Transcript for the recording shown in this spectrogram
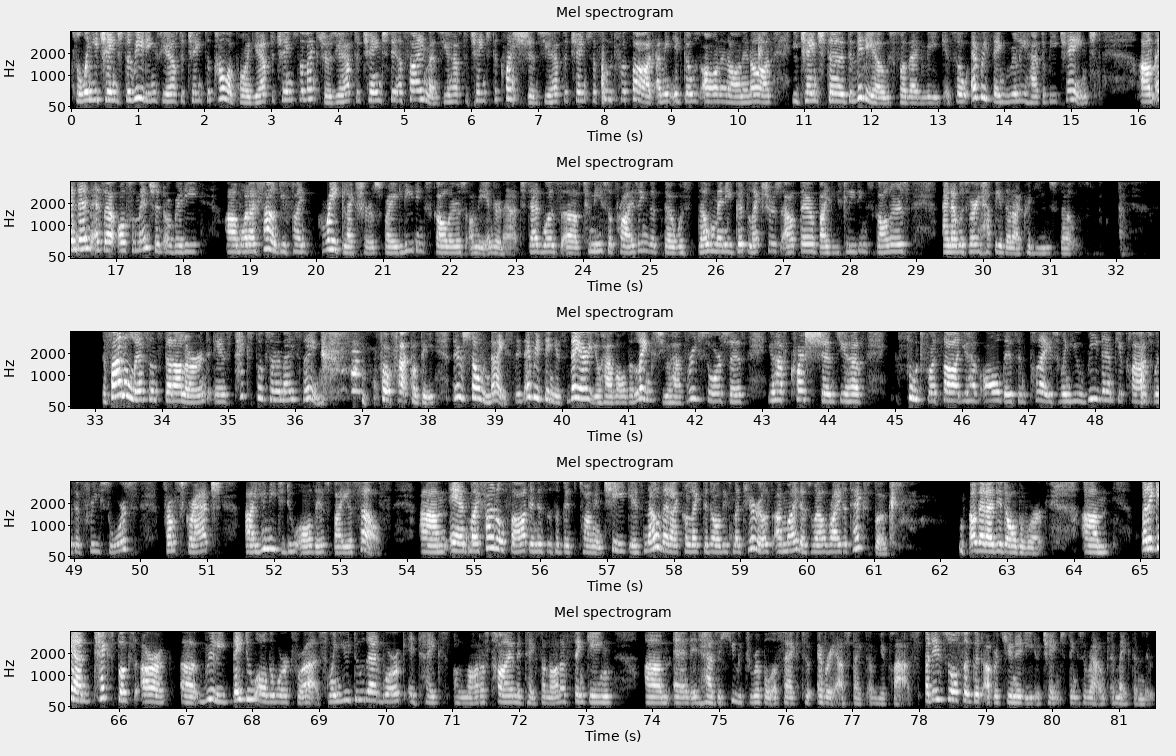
so when you change the readings, you have to change the PowerPoint, you have to change the lectures, you have to change the assignments, you have to change the questions, you have to change the food for thought. I mean, it goes on and on and on. You change the, the videos for that week. So everything really had to be changed. Um, and then, as I also mentioned already, uh, what I found, you find great lectures by leading scholars on the internet. That was, uh, to me, surprising that there was so many good lectures out there by these leading scholars and I was very happy that I could use those. The final lessons that I learned is textbooks are a nice thing for faculty. They're so nice. Everything is there. You have all the links, you have resources, you have questions, you have food for thought, you have all this in place. When you revamp your class with a free source from scratch, uh, you need to do all this by yourself. Um, and my final thought, and this is a bit tongue in cheek, is now that I collected all these materials, I might as well write a textbook now that I did all the work. Um, But again, textbooks are uh, really, they do all the work for us. When you do that work, it takes a lot of time, it takes a lot of thinking, um, and it has a huge ripple effect to every aspect of your class. But it's also a good opportunity to change things around and make them new.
